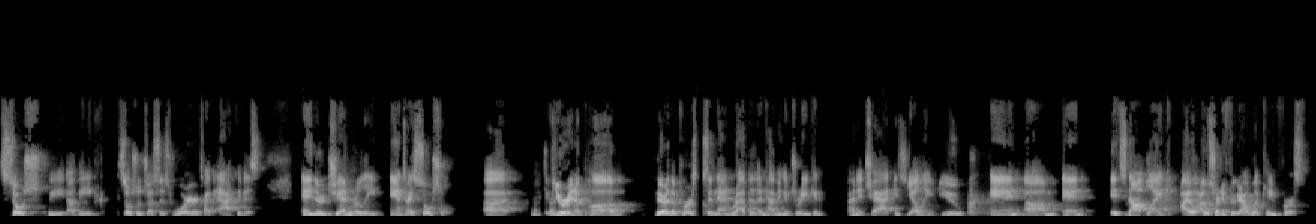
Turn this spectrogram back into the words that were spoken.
social the, uh, the social justice warrior type activists and they're generally antisocial. Uh, if you're in a pub they're the person that rather than having a drink and having a chat is yelling at you. And um, and it's not like I, I was trying to figure out what came first.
